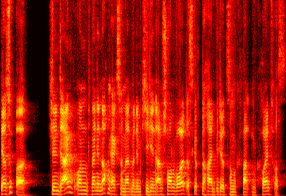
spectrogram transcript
Ja, super. Vielen Dank. Und wenn ihr noch ein Experiment mit dem Keygene anschauen wollt, es gibt noch ein Video zum Quanten-Cointos.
